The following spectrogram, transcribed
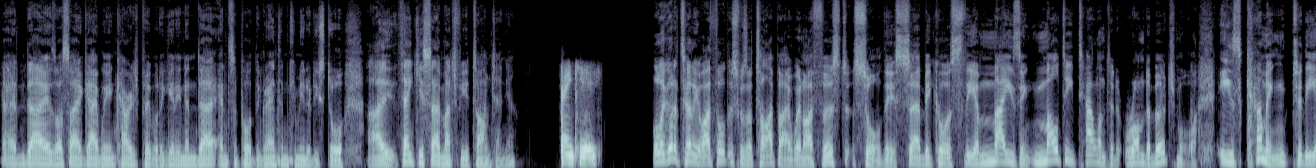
And uh, as I say again, we encourage people to get in and uh, and support the Grantham Community Store. Uh, thank you so much for your time, Tanya. Thank you. Well, I've got to tell you, I thought this was a typo when I first saw this uh, because the amazing, multi-talented Rhonda Birchmore is coming to the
